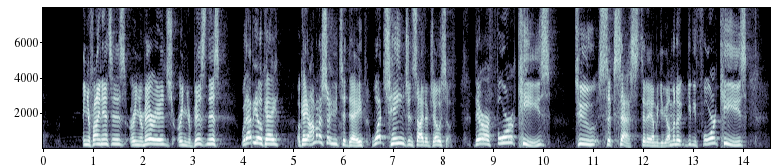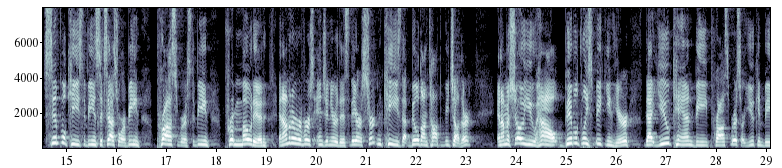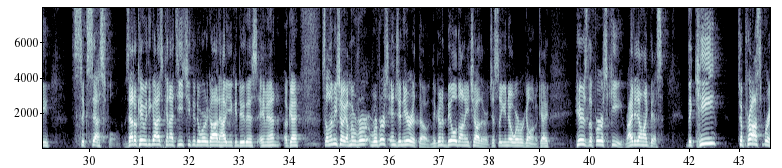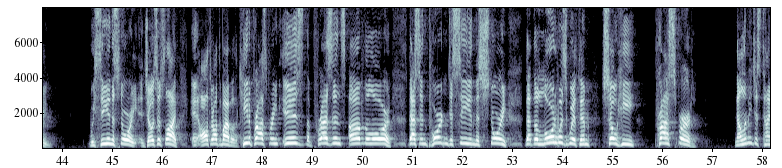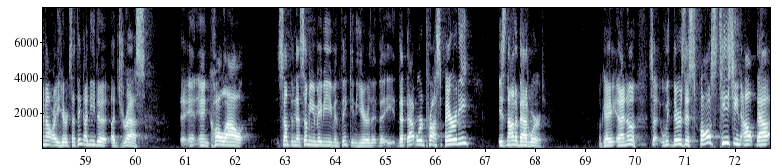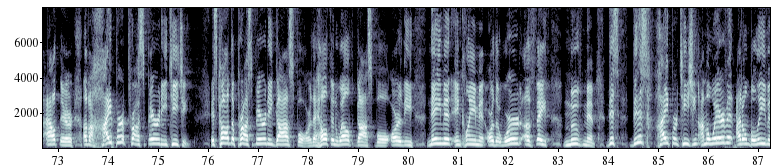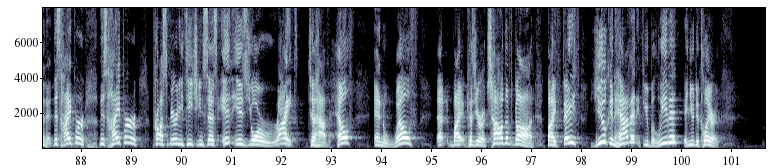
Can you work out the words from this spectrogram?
in your finances, or in your marriage, or in your business? Would that be okay? Okay, I'm gonna show you today what changed inside of Joseph. There are four keys to success today. I'm gonna give you. I'm gonna give you four keys, simple keys to being successful or being prosperous, to being promoted. And I'm gonna reverse engineer this. There are certain keys that build on top of each other. And I'm gonna show you how, biblically speaking, here, that you can be prosperous or you can be successful. Is that okay with you guys? Can I teach you through the Word of God how you can do this? Amen? Okay. So let me show you. I'm going to reverse engineer it though. They're going to build on each other just so you know where we're going, okay? Here's the first key. Write it down like this The key to prospering. We see in the story in Joseph's life, and all throughout the Bible, the key to prospering is the presence of the Lord. That's important to see in this story that the Lord was with him, so he prospered. Now, let me just time out right here because I think I need to address and, and call out something that some of you may be even thinking here that, that that word prosperity is not a bad word. Okay, and I know so we, there's this false teaching out, out there of a hyper prosperity teaching. It's called the prosperity gospel or the health and wealth gospel or the name it and claim it or the word of faith movement. This, this hyper teaching, I'm aware of it, I don't believe in it. This hyper, this hyper prosperity teaching says it is your right to have health and wealth because you're a child of God. By faith, you can have it if you believe it and you declare it.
